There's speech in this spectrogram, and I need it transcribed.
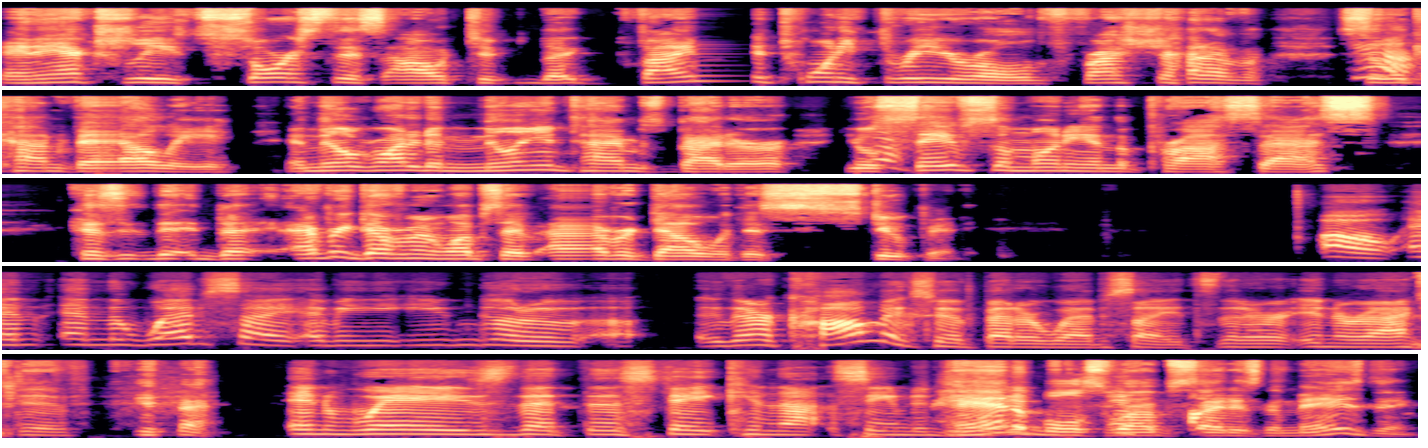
and actually source this out to like find a 23 year old fresh out of Silicon yeah. Valley and they'll run it a million times better. You'll yeah. save some money in the process because every government website I've ever dealt with is stupid. Oh, and and the website. I mean, you can go to. Uh, there are comics who have better websites that are interactive yeah. in ways that the state cannot seem to do. Hannibal's it, website is amazing.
